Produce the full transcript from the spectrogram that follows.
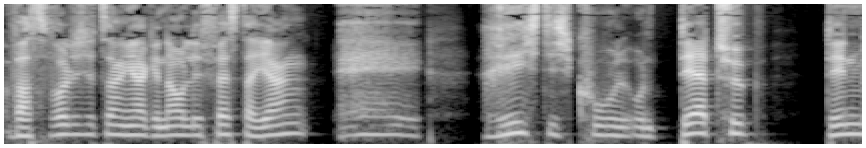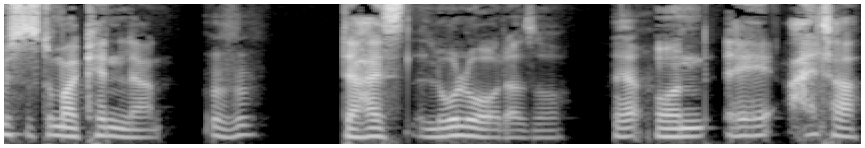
was wollte ich jetzt sagen? Ja, genau, Live Fester Young. Ey, richtig cool. Und der Typ, den müsstest du mal kennenlernen. Mhm der heißt Lolo oder so. Ja. Und ey, Alter,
